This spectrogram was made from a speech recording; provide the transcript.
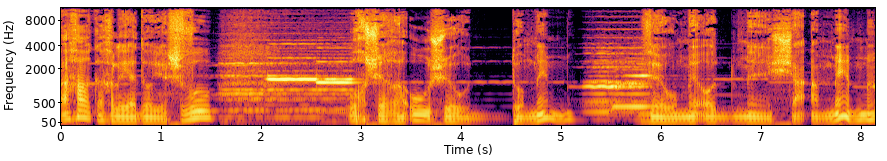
אחר כך לידו ישבו, וכשראו שהוא דומם, והוא מאוד משעמם,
